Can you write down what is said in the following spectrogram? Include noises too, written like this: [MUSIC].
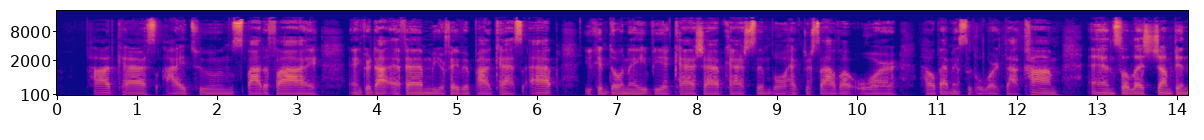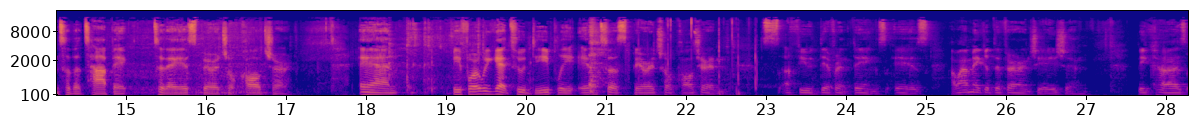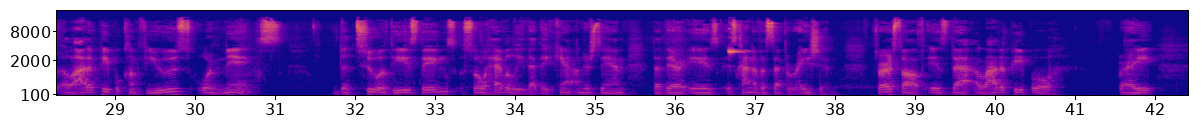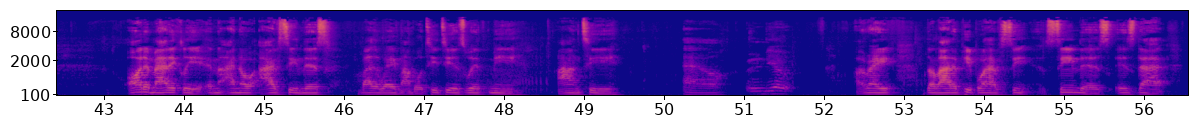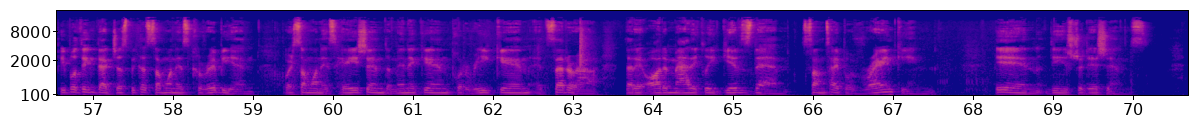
Podcasts, iTunes, Spotify, Anchor.fm, your favorite podcast app. You can donate via Cash App, Cash Symbol, Hector Salva, or help at mysticalwork.com. And so let's jump into the topic. Today is spiritual culture. And before we get too deeply into spiritual culture and a few different things, is I want to make a differentiation because a lot of people confuse or mix the two of these things so heavily that they can't understand that there is is kind of a separation. First off is that a lot of people right automatically and I know I've seen this by the way Mambo Titi is with me Auntie Al Yo. All right. A lot of people have seen seen this is that People think that just because someone is Caribbean or someone is Haitian, Dominican, Puerto Rican, etc., that it automatically gives them some type of ranking in these traditions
